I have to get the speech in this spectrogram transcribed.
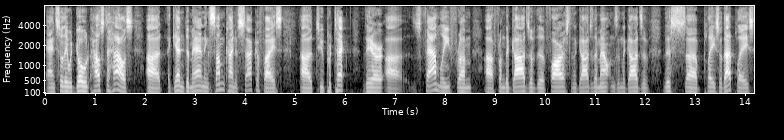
And so they would go house to house, uh, again, demanding some kind of sacrifice uh, to protect their uh, family from, uh, from the gods of the forest and the gods of the mountains and the gods of this uh, place or that place.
